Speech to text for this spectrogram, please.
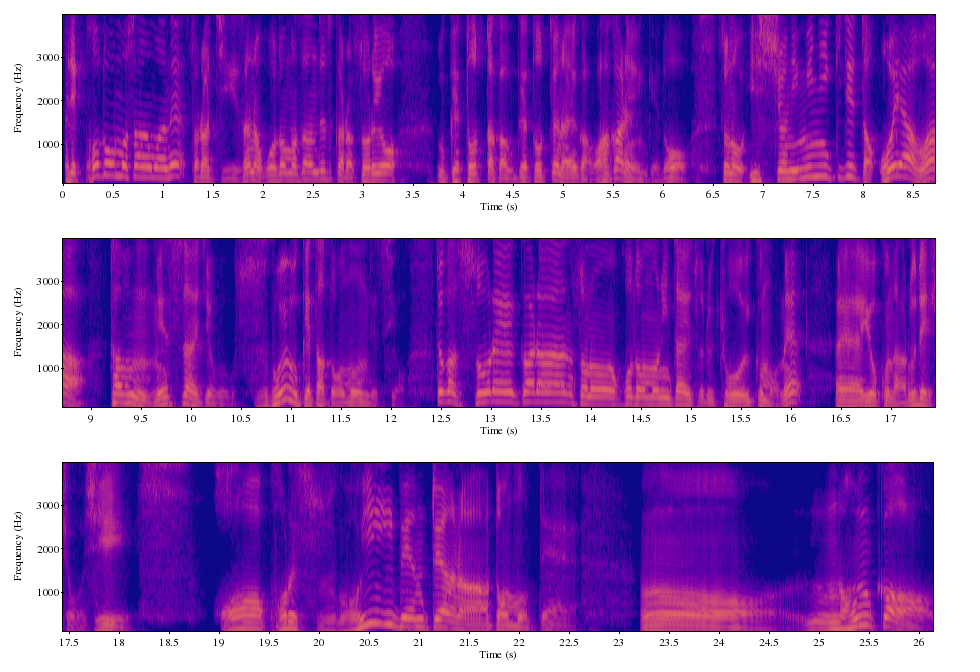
で、子供さんはね、それは小さな子供さんですから、それを受け取ったか受け取ってないか分からへんけど、その一緒に見に来てた親は、多分メッセージをすごい受けたと思うんですよ。だからそれからその子供に対する教育もね、えー、良くなるでしょうし、はあ、これすごいイベントやなと思って。うーん、なんか、も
